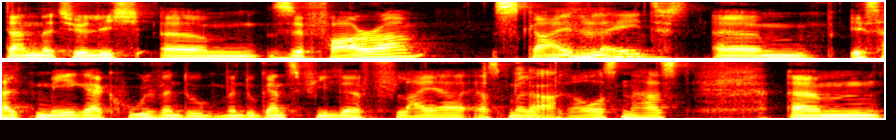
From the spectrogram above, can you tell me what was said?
dann natürlich ähm, Zephara, Skyblade mhm. ähm, ist halt mega cool, wenn du, wenn du ganz viele Flyer erstmal Klar. draußen hast. Ähm,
